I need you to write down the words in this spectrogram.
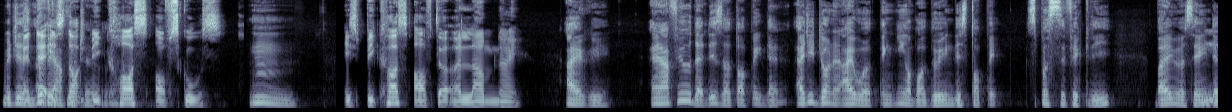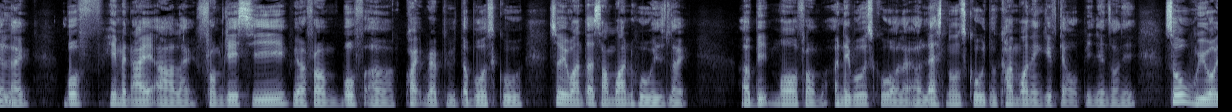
which is and that is not because of schools. Mm, It's because of the alumni. I agree. And I feel that this is a topic that actually John and I were thinking about doing this topic specifically. But then we were saying that Mm. like both him and I are like from JC. We are from both a quite reputable school. So we wanted someone who is like a bit more from a neighborhood school or like a less known school to come on and give their opinions on it. So we will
